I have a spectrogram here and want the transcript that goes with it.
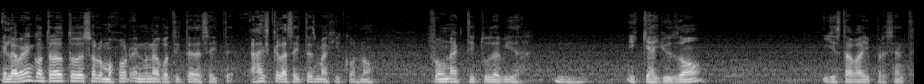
El haber encontrado todo eso a lo mejor en una gotita de aceite, ah, es que el aceite es mágico, no, fue una actitud de vida y que ayudó y estaba ahí presente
